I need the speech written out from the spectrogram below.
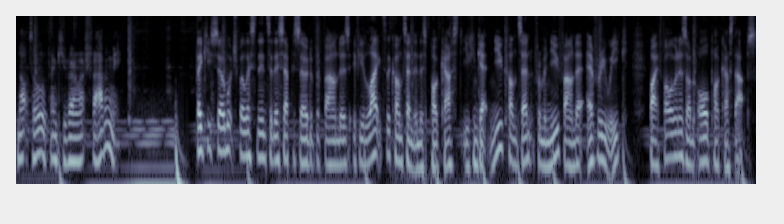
Not at all. Thank you very much for having me. Thank you so much for listening to this episode of The Founders. If you liked the content in this podcast, you can get new content from a new founder every week by following us on all podcast apps.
